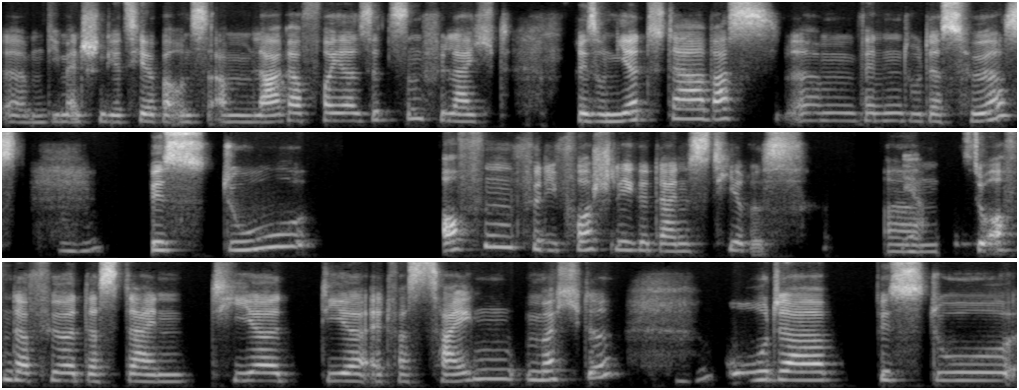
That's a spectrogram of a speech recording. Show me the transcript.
ähm, die Menschen, die jetzt hier bei uns am Lagerfeuer sitzen, vielleicht resoniert da was, ähm, wenn du das hörst. Mhm. Bist du offen für die Vorschläge deines Tieres? Ähm, ja. Bist du offen dafür, dass dein Tier dir etwas zeigen möchte? Mhm. Oder bist du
